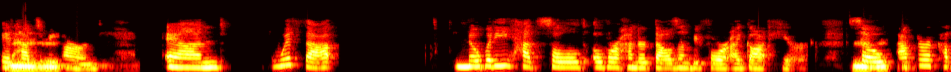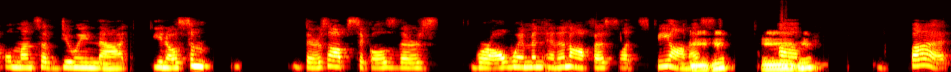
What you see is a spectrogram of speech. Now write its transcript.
It had to be earned. And with that, nobody had sold over a hundred thousand before I got here. So Mhm. after a couple months of doing that, you know, some, there's obstacles. There's, we're all women in an office. Let's be honest. Mhm. Mhm. Um, but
